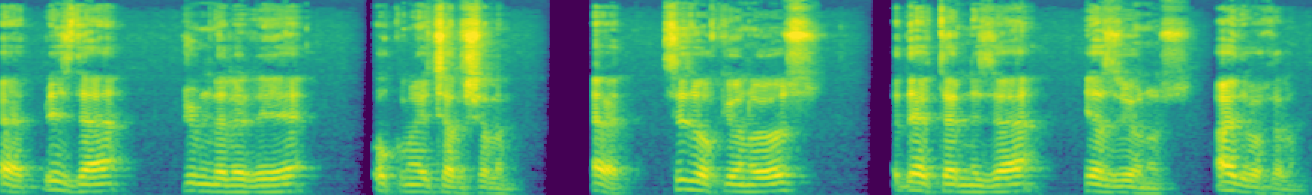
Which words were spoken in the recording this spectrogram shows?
Evet, biz de cümleleri okumaya çalışalım. Evet, siz okuyorsunuz, defterinize yazıyorsunuz. Haydi bakalım.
